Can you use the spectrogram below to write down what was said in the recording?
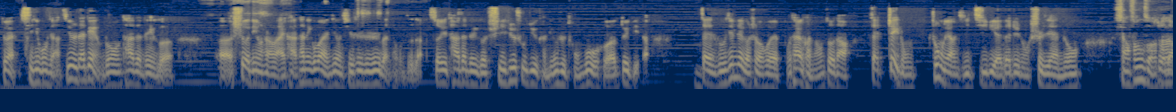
对信息共享，即使在电影中，它的这个呃设定上来看，它那个望远镜其实是日本投资的，所以它的这个信息数据肯定是同步和对比的。在如今这个社会，不太可能做到在这种重量级级别的这种事件中。想封锁做到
